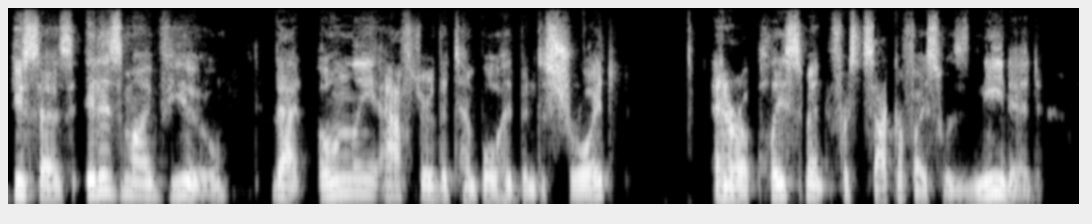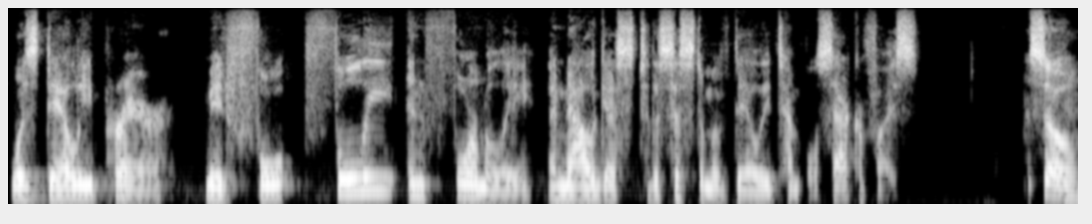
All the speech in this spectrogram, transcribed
he says it is my view that only after the temple had been destroyed and a replacement for sacrifice was needed was daily prayer made full, fully and formally analogous to the system of daily temple sacrifice. So hmm.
